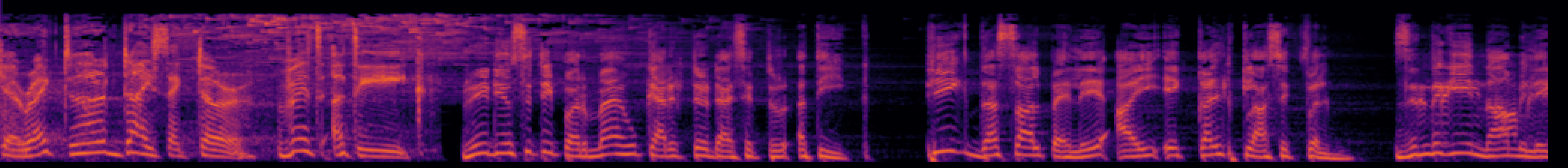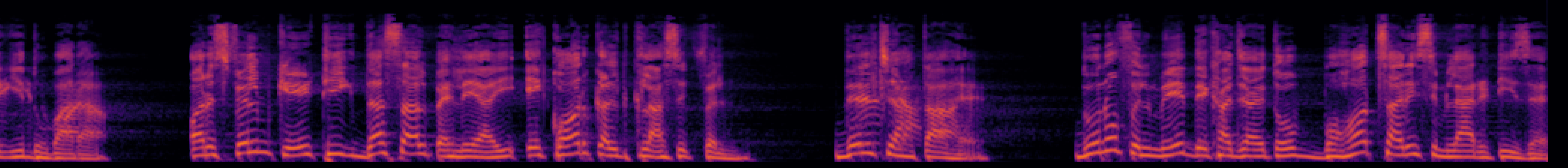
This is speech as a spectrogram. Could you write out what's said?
Character dissector with Ateeq radio city पर मैं हूँ कैरेक्टर डायसेक्टर अतीक ठीक दस साल पहले आई एक कल्ट क्लासिक फ़िल्म, ज़िंदगी ना मिलेगी दोबारा। और इस फ़िल्म के ठीक दस साल पहले आई एक और कल्ट क्लासिक फ़िल्म, दिल चाहता है। दोनों फ़िल्में देखा जाए तो बहुत सारी सिमिलैरिटीज है,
